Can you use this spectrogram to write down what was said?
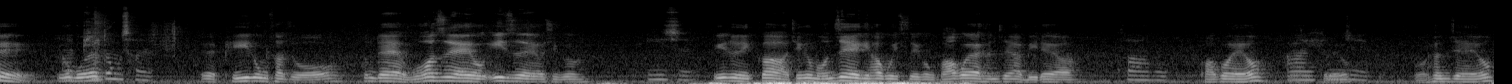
오케이 이거 아, 뭐야? 비동사요. 예, 비동사죠. 근데 was예요, is예요 지금. is is니까 지금 언제 얘기하고 있어? 이건 과거야, 현재야, 미래야? 과거. 과거예요? 아 네? 현재. 어, 현재예요?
